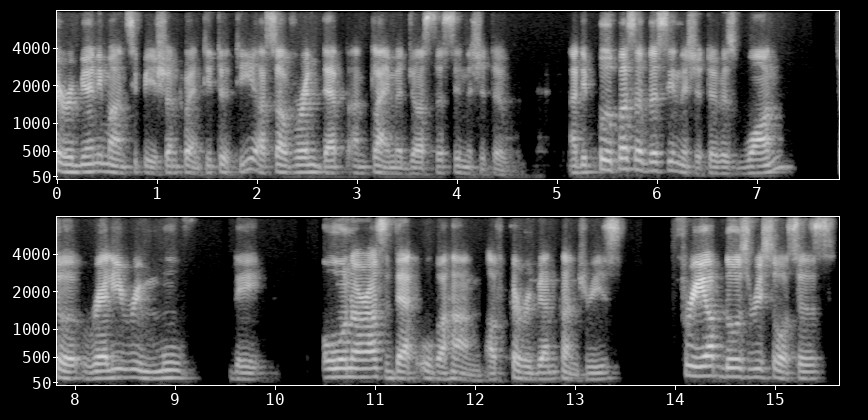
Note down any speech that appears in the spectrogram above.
Caribbean Emancipation 2030, a sovereign debt and climate justice initiative. And the purpose of this initiative is one, to really remove the onerous debt overhang of Caribbean countries, free up those resources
